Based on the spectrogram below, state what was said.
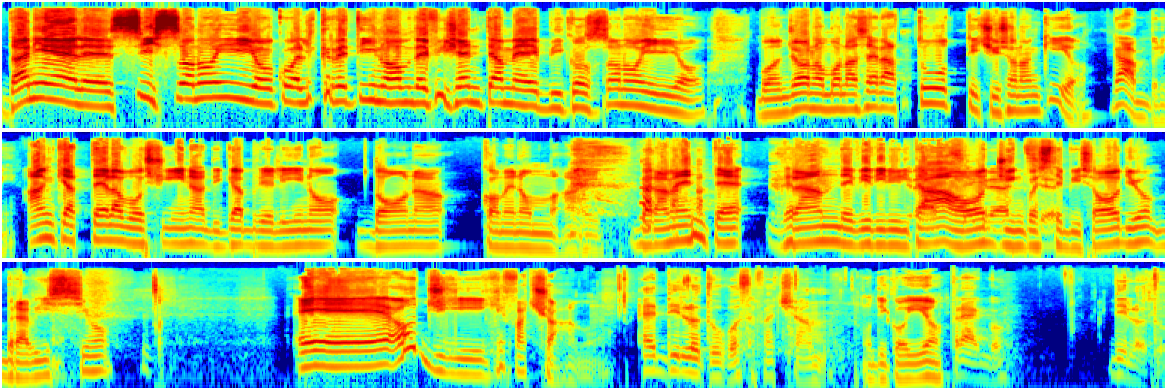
Daniele, sì, sono io, quel cretino deficiente amebico, sono io. Buongiorno, buonasera a tutti, ci sono anch'io, Gabri. Anche a te la vocina di Gabrielino dona come non mai. Veramente grande virilità Grazie, oggi grazie. in questo episodio, bravissimo. E oggi che facciamo? E dillo tu cosa facciamo. Lo dico io. Prego, dillo tu.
